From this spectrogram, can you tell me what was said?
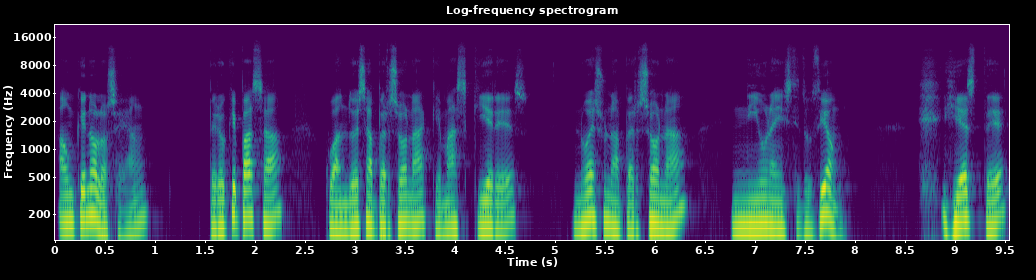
aunque no lo sean. Pero ¿qué pasa cuando esa persona que más quieres no es una persona ni una institución? Y este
